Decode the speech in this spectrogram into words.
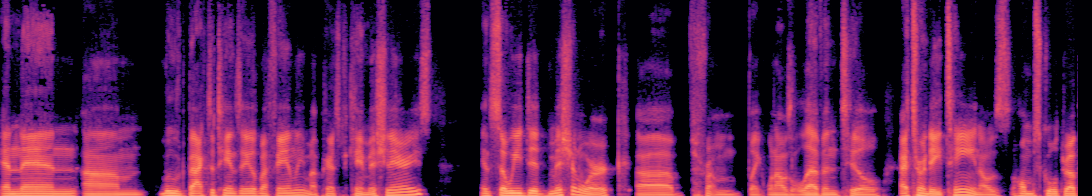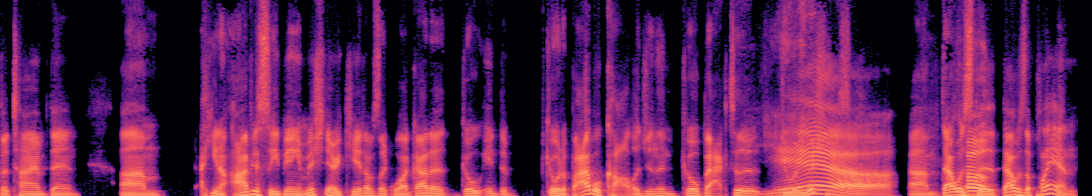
and then um, moved back to Tanzania with my family. My parents became missionaries. And so we did mission work uh, from like when I was 11 till I turned 18. I was homeschooled throughout that time. Then, um, you know, obviously being a missionary kid, I was like, well, I got to go into go to Bible college and then go back to doing missions. Yeah. Um, that was the that was the plan.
